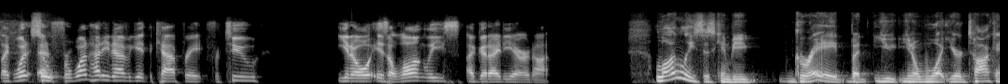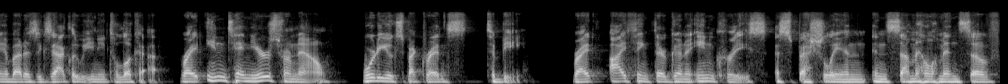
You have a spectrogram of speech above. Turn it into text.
like what so, for one, how do you navigate the cap rate? For two, you know, is a long lease a good idea or not? Long leases can be great, but you you know what you're talking about is exactly what you need to look at, right? In 10 years from now, where do you expect rents to be? Right? I think they're going to increase, especially in in some elements of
